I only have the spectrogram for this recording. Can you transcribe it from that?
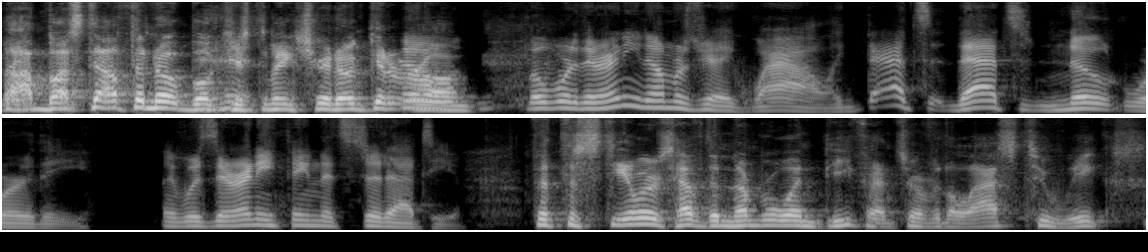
I bust out the notebook just to make sure I don't get it So, wrong. but were there any numbers you're like wow like that's that's noteworthy like was there anything that stood out to you That the Steelers have the number one defense over the last two weeks.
